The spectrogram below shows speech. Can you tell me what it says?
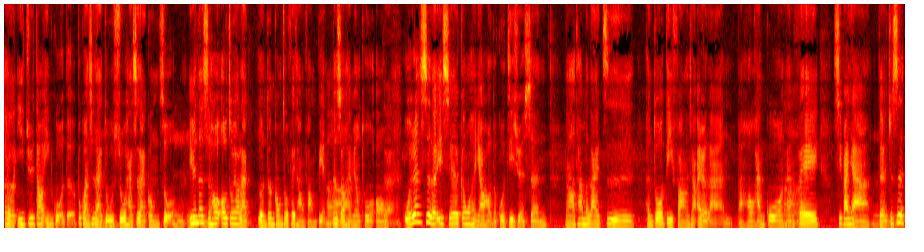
呃，移居到英国的，不管是来读书还是来工作，嗯、因为那时候欧洲要来伦敦工作非常方便，嗯、那时候还没有脱欧。对，我认识了一些跟我很要好的国际学生，然后他们来自很多地方，像爱尔兰，然后韩国、南非、嗯、西班牙，对，就是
